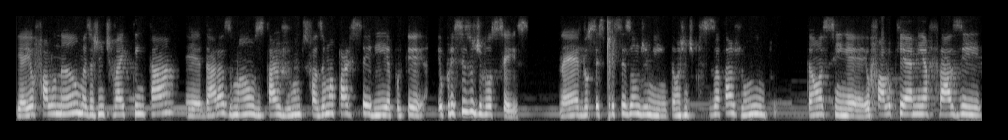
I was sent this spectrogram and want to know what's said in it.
E aí eu falo, não, mas a gente vai tentar é, dar as mãos, estar juntos, fazer uma parceria, porque eu preciso de vocês, né? Vocês precisam de mim, então a gente precisa estar junto. Então, assim, é, eu falo que é a minha frase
